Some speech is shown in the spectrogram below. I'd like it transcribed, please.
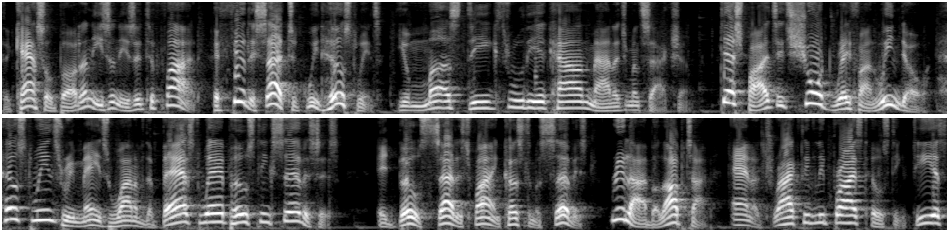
the cancel button isn't easy to find. If you decide to quit HostWinds, you must dig through the account management section. Despite its short refund window, HostWinds remains one of the best web hosting services. It boasts satisfying customer service, reliable uptime, and attractively priced hosting tiers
